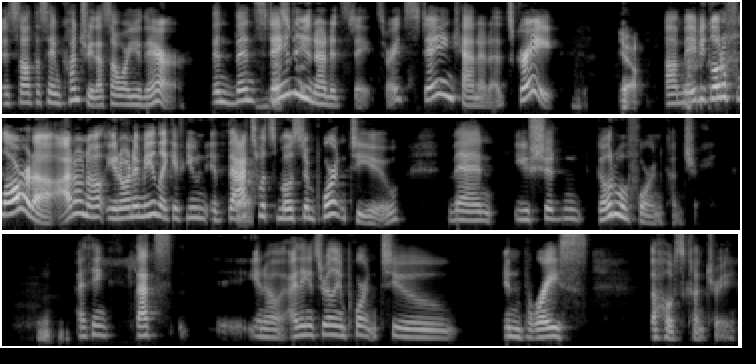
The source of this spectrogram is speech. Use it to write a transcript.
it's not the same country. That's not why you're there. And then mm, stay That's in the United States, right? Stay in Canada. It's great. Yeah. Uh, maybe go to Florida. I don't know. You know what I mean? Like if you if that's what's most important to you, then you shouldn't go to a foreign country. Mhm. I think that's you know, I think it's really important to embrace the host country.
